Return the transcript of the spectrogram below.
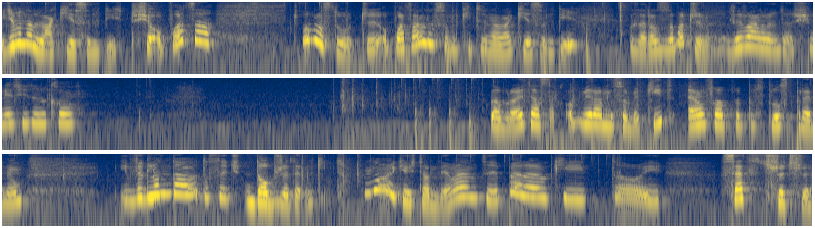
idziemy na Lucky SMP. Czy się opłaca? Czy po prostu, czy opłacalne są kity na Lucky SMP? Zaraz zobaczymy. Wywalmy te śmieci tylko. Dobra, i teraz tak, odbieramy sobie kit MVP Premium i wygląda dosyć dobrze ten kit. No, jakieś tam diamenty, perełki, to i set 3-3.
